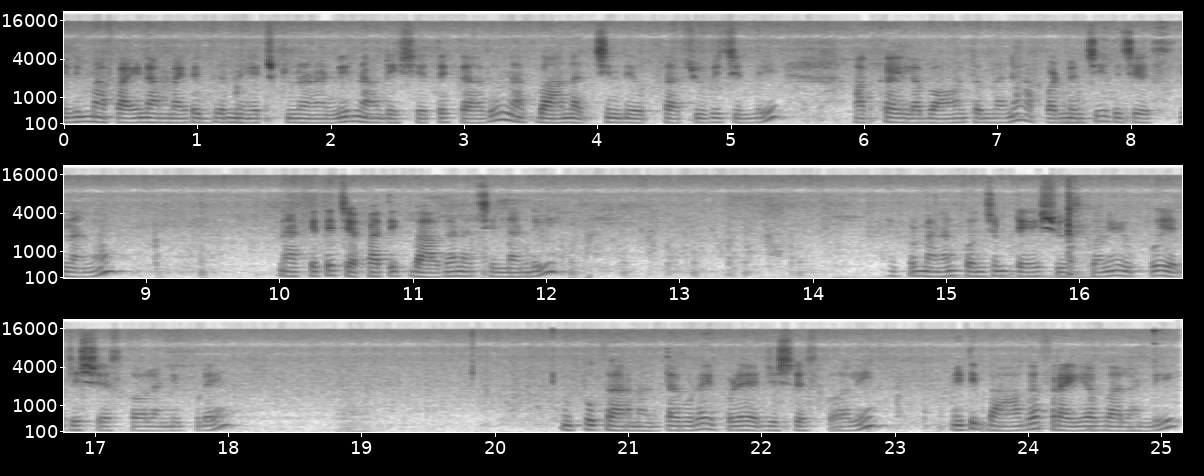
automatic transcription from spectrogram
ఇది మా పైన అమ్మాయి దగ్గర నేర్చుకున్నానండి. నా డిష్ అయితే కాదు. నాకు బాగా నచ్చింది. ఒకసారి చూపించింది. అక్క ఇలా బాగుంటుందని అప్పటి నుంచి ఇది చేస్తున్నాను. నాకైతే చపాతీకి బాగా నచ్చిందండి. ఇప్పుడు మనం కొంచెం టేస్ట్ చూసుకొని ఉప్పు అడ్జస్ట్ చేసుకోవాలండి ఇప్పుడే. ఉప్పు కారం అంతా కూడా ఇప్పుడే అడ్జస్ట్ చేసుకోవాలి. ఇది బాగా ఫ్రై అవ్వాలండి.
